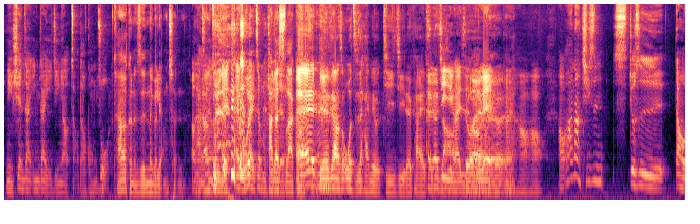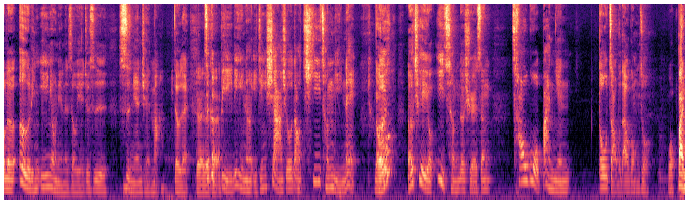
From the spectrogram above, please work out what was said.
你现在应该已经要找到工作了。他可能是那个两成。哦，他是哎，我也这么 觉得。他在 Slack。哎，别人这样说，我只是还没有积极的开始。还没有积极开始。对 OK OK，好好好啊。那其实就是到了二零一六年的时候，也就是四年前嘛。对不对？对，对，对，这个比例呢，已经下修到七成以内，而而且有一成的学生超过半年都找不到工作。我半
